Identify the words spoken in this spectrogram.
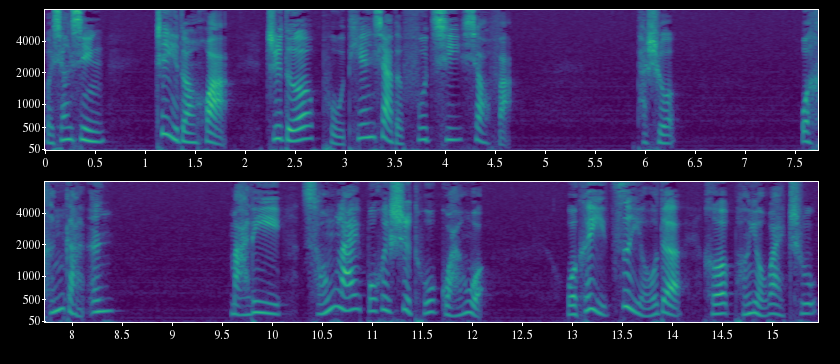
我相信这一段话值得普天下的夫妻效法。他说：“我很感恩，玛丽从来不会试图管我，我可以自由的。”和朋友外出，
